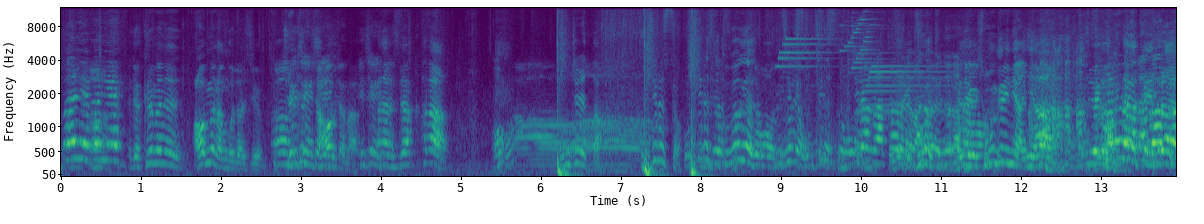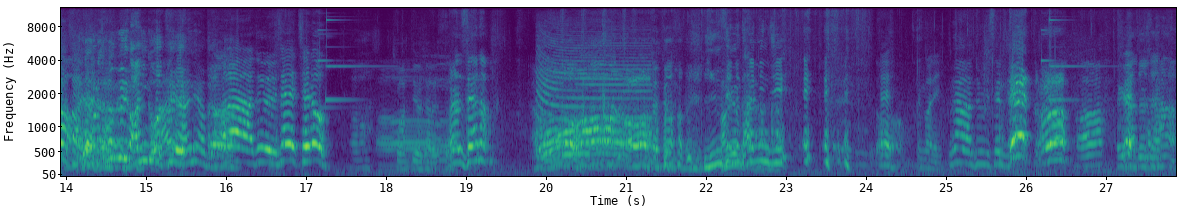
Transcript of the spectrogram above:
빨리 해, 빨리 해. 그러니까 그러면은 아홉 명 남은 거죠 지금. 제일 그치, 큰 아홉이잖아. 하나, 둘, 하나. 움찔했다. 움찔했어. 움찔했어. 두 명이야, 저거. 두 명이야, 움찔했어. 찌라면 아까 맞았잖아. 얘들아 이거 좋은 그림이 아니야. 얘가 황사 같아 얘들아. 이거 좋은 그림 아닌 것 같아. 아니야. 하나, 둘, 셋, 제로. 좋았대요, 잘했어. 하나, 둘, 셋, 하나. 인생은 삶인지. 해, 승관이. 하나, 둘, 셋, 넷. 어. 하나, 둘, 셋, 하나.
